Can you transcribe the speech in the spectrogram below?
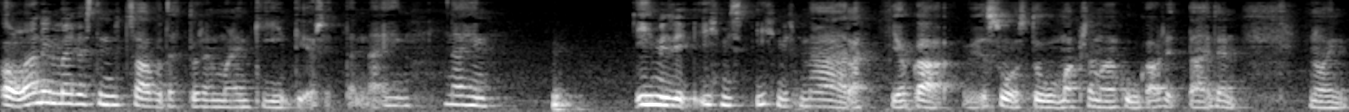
ollaan ilmeisesti nyt saavutettu semmoinen kiintiö sitten näihin, näihin ihmisi, ihmis, ihmismäärä, joka suostuu maksamaan kuukausittain sen noin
